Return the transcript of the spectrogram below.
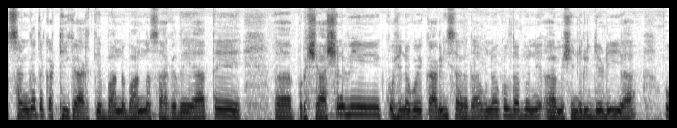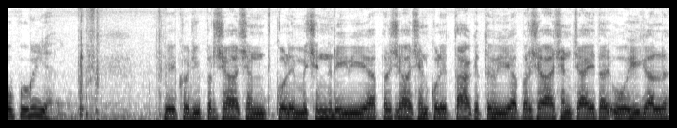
ਸੰਗਤ ਇਕੱਠੀ ਕਰਕੇ ਬੰਨ ਬੰਨ ਸਕਦੇ ਆ ਤੇ ਪ੍ਰਸ਼ਾਸਨ ਵੀ ਕੁਝ ਨਾ ਕੁਝ ਕਰ ਹੀ ਸਕਦਾ। ਉਹਨਾਂ ਕੋਲ ਤਾਂ ਮਨ- ਮਸ਼ੀਨਰੀ ਜਿਹੜੀ ਆ, ਉਹ ਪੂਰੀ ਆ ਵੇਖੋ ਜੀ ਪ੍ਰਸ਼ਾਸਨ ਕੋਲੇ ਮਸ਼ੀਨਰੀ ਵੀ ਆ ਪ੍ਰਸ਼ਾਸਨ ਕੋਲੇ ਤਾਕਤ ਵੀ ਆ ਪ੍ਰਸ਼ਾਸਨ ਚਾਹੇ ਤਾਂ ਉਹੀ ਗੱਲ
